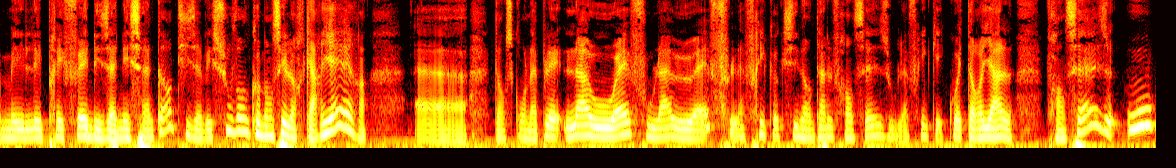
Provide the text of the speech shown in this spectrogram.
mais les préfets des années 50, ils avaient souvent commencé leur carrière euh, dans ce qu'on appelait l'AOF ou l'AEF, l'Afrique occidentale française ou l'Afrique équatoriale française, ou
